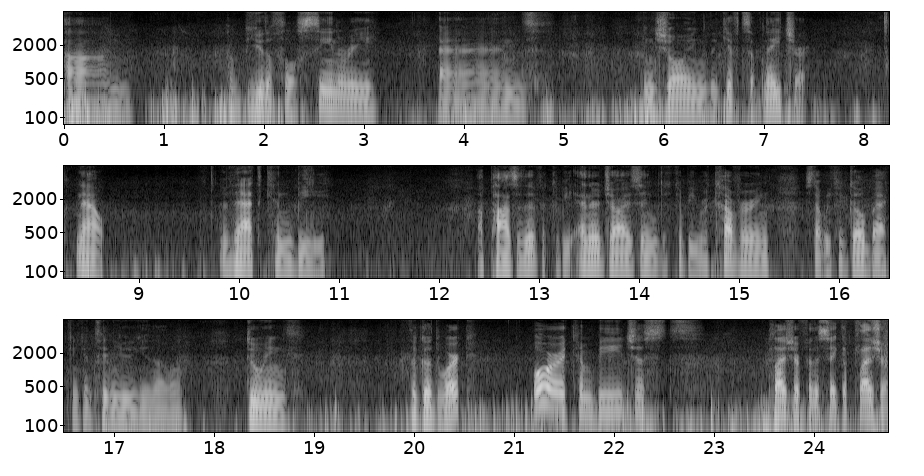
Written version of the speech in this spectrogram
on a beautiful scenery and enjoying the gifts of nature. Now, that can be a positive, it could be energizing, it could be recovering, so that we could go back and continue, you know, doing the good work. Or it can be just pleasure for the sake of pleasure,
